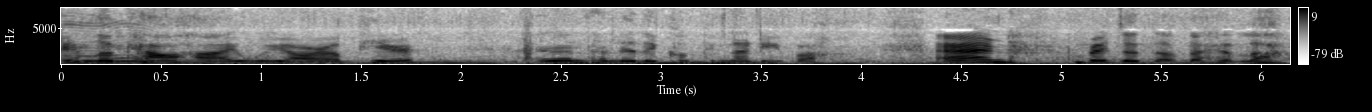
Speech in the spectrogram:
Look how high we are up here. And then tali coconut diva. And bridge at the hill.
